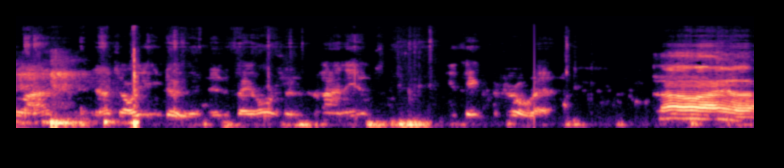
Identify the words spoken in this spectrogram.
centralized, that's all you can do, and if they horses behind ends, you can't control that. No, I, uh,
